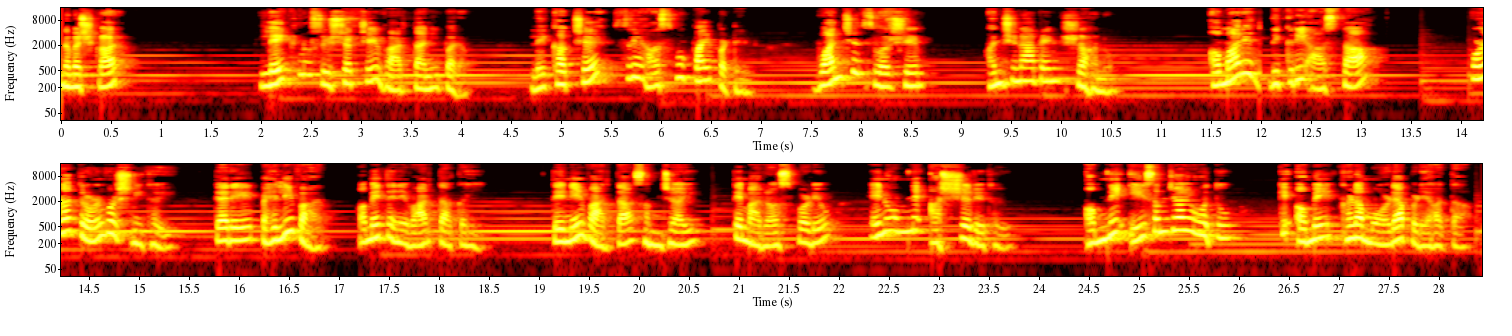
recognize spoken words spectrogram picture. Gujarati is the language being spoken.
નમસ્કાર. લેખનું શીર્ષક છે વાર્તાની પરબ. લેખક છે શ્રી હસમુખભાઈ પટેલ. વાંચન વર્ષે અંજનાબેન શાહનો. અમારી દીકરી આસ્થા પૂર્ણ ત્રણ વર્ષની થઈ. ત્યારે પહેલી વાર અમે તેને વાર્તા કહી. તેને વાર્તા સમજાઈ, તેમાં રસ પડ્યો, એનું અમને આશ્ચર્ય થયું. અમને એ સમજાયું હતું કે અમે ઘણા મોડા પડ્યા હતા.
